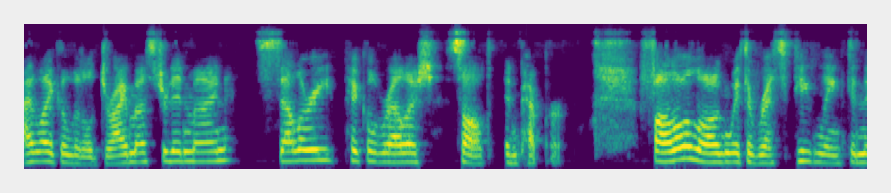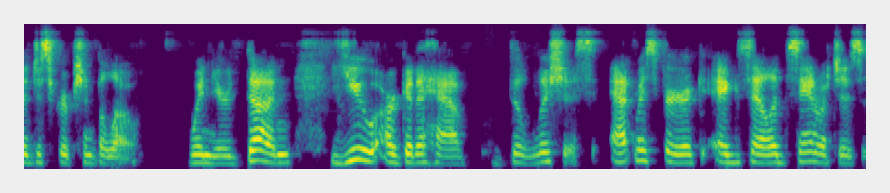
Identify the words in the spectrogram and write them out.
I like a little dry mustard in mine, celery, pickle relish, salt, and pepper. Follow along with the recipe linked in the description below. When you're done, you are going to have delicious atmospheric egg salad sandwiches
